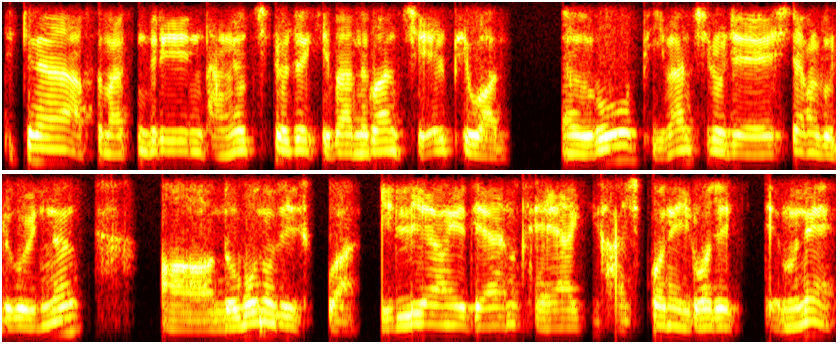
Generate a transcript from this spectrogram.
특히나 앞서 말씀드린 당뇨 치료제 기반으로 한 GLP-1으로 비만 치료제 시장을 노리고 있는 어, 노보노디스크와 일라이 릴리에 대한 계약이 가시권에 이루어져 있기 때문에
